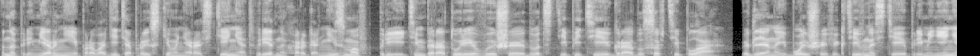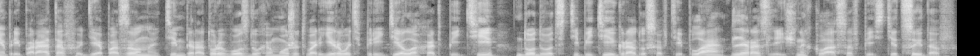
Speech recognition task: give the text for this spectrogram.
Например, не проводить опрыскивание растений от вредных организмов при температуре выше 25 градусов тепла. Для наибольшей эффективности применения препаратов диапазон температуры воздуха может варьировать в пределах от 5 до 25 градусов тепла для различных классов пестицидов.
